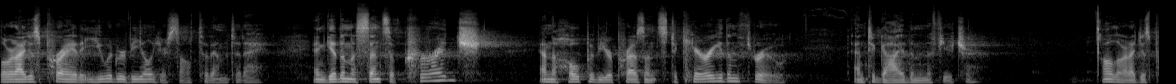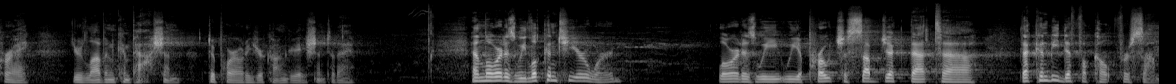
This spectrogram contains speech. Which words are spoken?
Lord, I just pray that you would reveal yourself to them today and give them a sense of courage and the hope of your presence to carry them through and to guide them in the future. Oh, Lord, I just pray your love and compassion to pour out of your congregation today. And Lord, as we look into your word, Lord, as we, we approach a subject that, uh, that can be difficult for some,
